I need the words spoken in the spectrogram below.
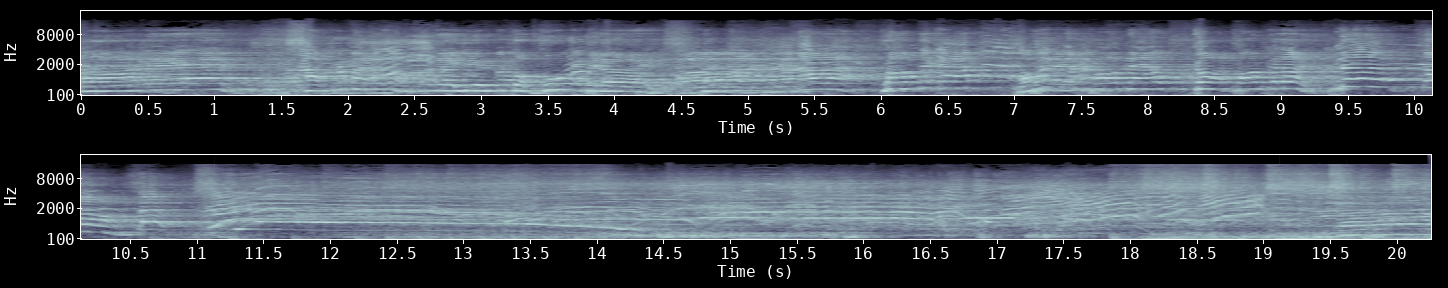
ล้อเล่นอับขึ้นมาแล้วสองคนเลยยืนประกบคู่กันไปเลยนะครับเอาล่ะ พร้อมนะครับถ้าเกิดพร้อมแล้วกอดพร้อมกันเลยหนึ่งสองสามเออ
